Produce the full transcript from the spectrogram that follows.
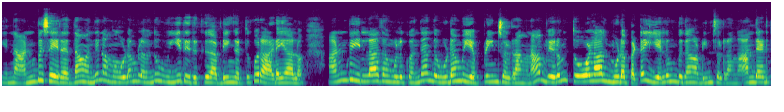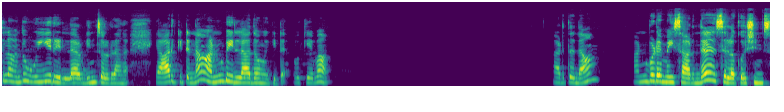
என்ன அன்பு செய்கிறது தான் வந்து நம்ம உடம்புல வந்து உயிர் இருக்குது அப்படிங்கிறதுக்கு ஒரு அடையாளம். அன்பு இல்லாதவங்களுக்கு வந்து அந்த உடம்பு எப்படின்னு சொல்கிறாங்கன்னா வெறும் தோளால் மூடப்பட்ட எலும்பு தான் அப்படின்னு சொல்கிறாங்க அந்த இடத்துல வந்து உயிர் இல்லை அப்படின்னு சொல்கிறாங்க யார்கிட்டனா அன்பு இல்லாதவங்க கிட்ட. ஓகேவா அடுத்ததான் அன்புடைமை சார்ந்த சில கொஷின்ஸ்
